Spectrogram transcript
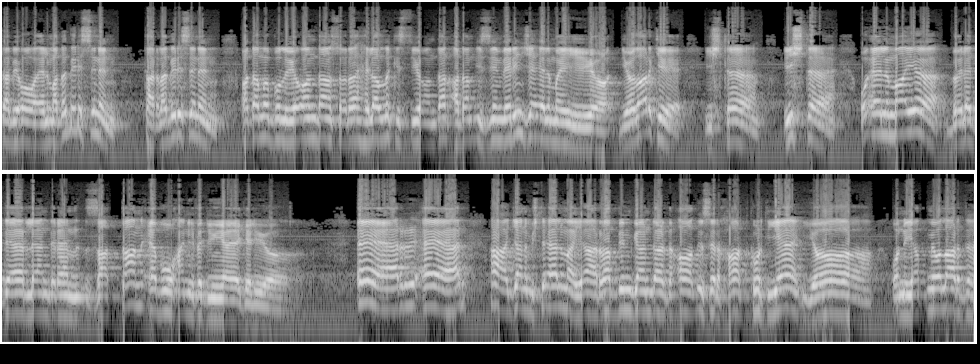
Tabi o elmada birisinin, tarla birisinin. Adamı buluyor, ondan sonra helallik istiyor ondan. Adam izin verince elmayı yiyor. Diyorlar ki, işte, işte o elmayı böyle değerlendiren zattan Ebu Hanife dünyaya geliyor. Eğer, eğer, ha canım işte elma ya Rabbim gönderdi, al ısır, hart kurt ye, yo onu yapmıyorlardı.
